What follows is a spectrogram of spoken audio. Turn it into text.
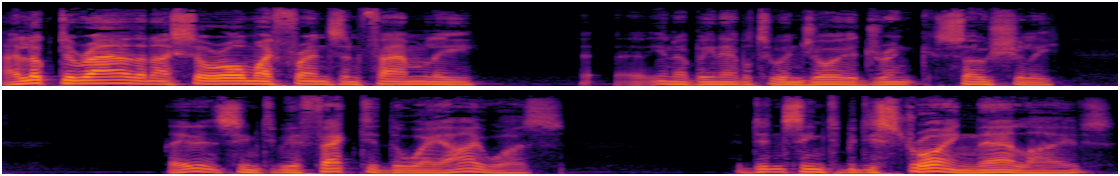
I looked around and I saw all my friends and family, uh, you know, being able to enjoy a drink socially. They didn't seem to be affected the way I was. It didn't seem to be destroying their lives.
